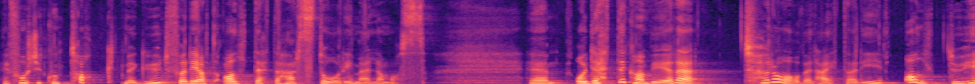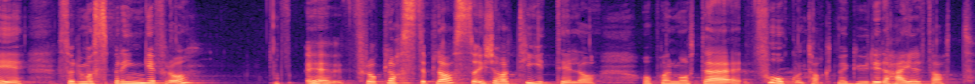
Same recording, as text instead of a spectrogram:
Jeg får ikke kontakt med Gud fordi at alt dette her står imellom oss. Ehm, og dette kan være travelheten din, alt du har som du må springe fra. Eh, fra plass til plass og ikke har tid til å, å på en måte få kontakt med Gud i det hele tatt.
